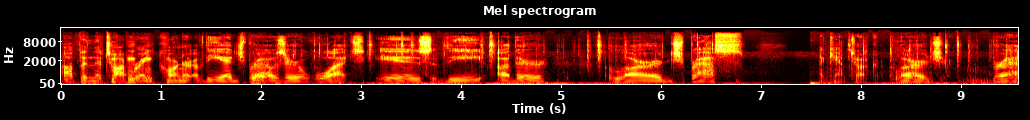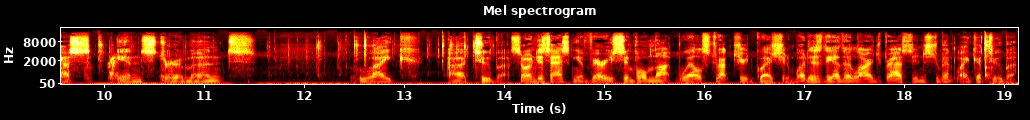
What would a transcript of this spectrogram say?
up in the top right corner of the Edge browser. What is the other large brass, I can't talk, large brass instrument like uh, tuba. So I'm just asking a very simple, not well structured question. What is the other large brass instrument like a tuba?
